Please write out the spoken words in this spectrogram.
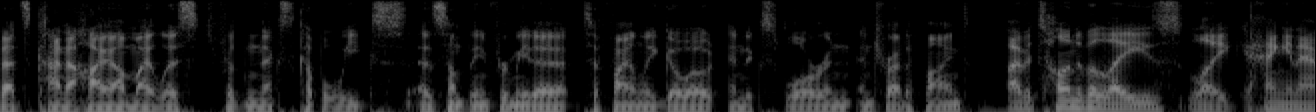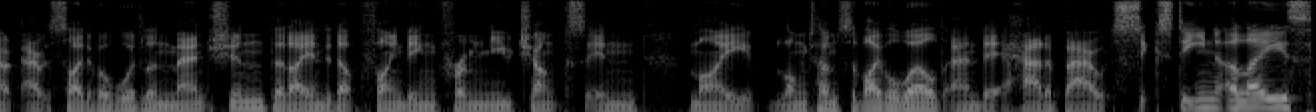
that's kind of high on my list for the next couple weeks as something for me to to finally go out and explore and, and try to find. I have a ton of allays like hanging out outside of a woodland mansion that I ended up finding from new chunks in my long-term survival world, and it had about 16 allays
